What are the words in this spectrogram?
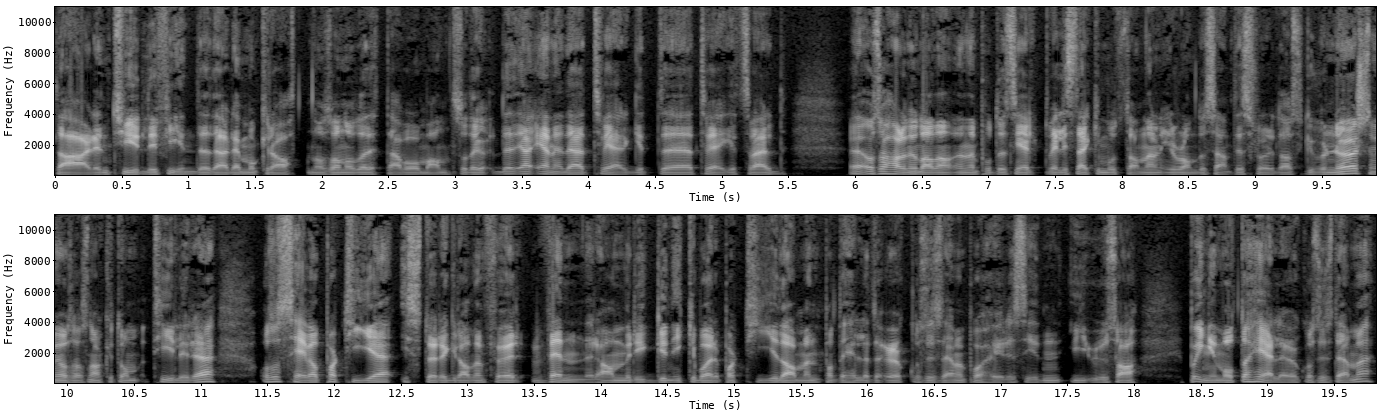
da er det en tydelig fiende, det er demokratene og sånn, og dette er vår mann. Så det, det, jeg er enig, det er et tveget, eh, tveget sverd. Eh, Og så har han jo da denne potensielt veldig sterke motstanderen i Ron DeSantis, Floridas guvernør, som vi også har snakket om tidligere. Og så ser vi at partiet i større grad enn før vender ham ryggen. Ikke bare partiet, da, men på måte hele dette økosystemet på høyresiden i USA. På ingen måte hele økosystemet,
